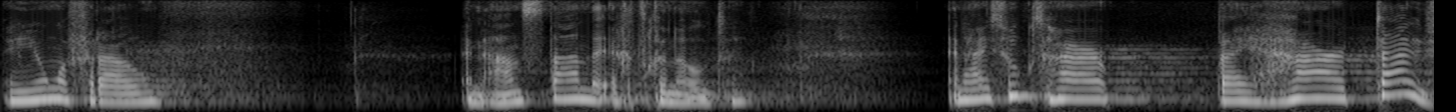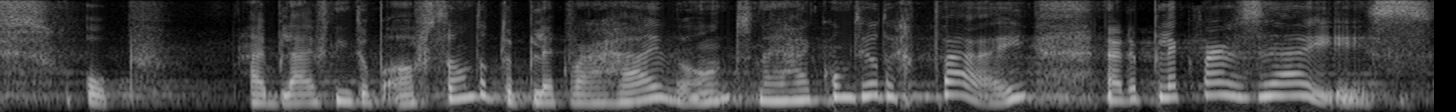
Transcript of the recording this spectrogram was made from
Een jonge vrouw. Een aanstaande echtgenote. En hij zoekt haar bij haar thuis op. Hij blijft niet op afstand op de plek waar hij woont. Nee, hij komt heel dichtbij naar de plek waar zij is.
